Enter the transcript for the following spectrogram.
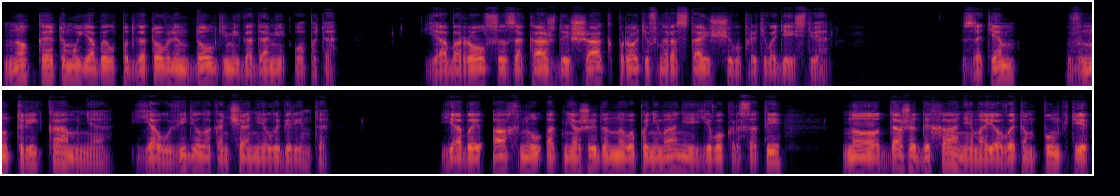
Но к этому я был подготовлен долгими годами опыта. Я боролся за каждый шаг против нарастающего противодействия. Затем внутри камня я увидел окончание лабиринта. Я бы ахнул от неожиданного понимания его красоты — но даже дыхание мое в этом пункте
